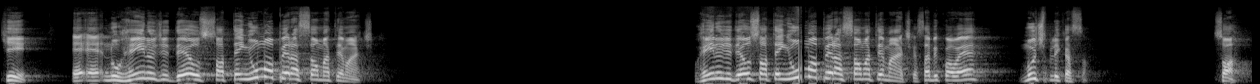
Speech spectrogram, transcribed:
que é, é, no reino de Deus só tem uma operação matemática. O reino de Deus só tem uma operação matemática. Sabe qual é? Multiplicação. Só.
